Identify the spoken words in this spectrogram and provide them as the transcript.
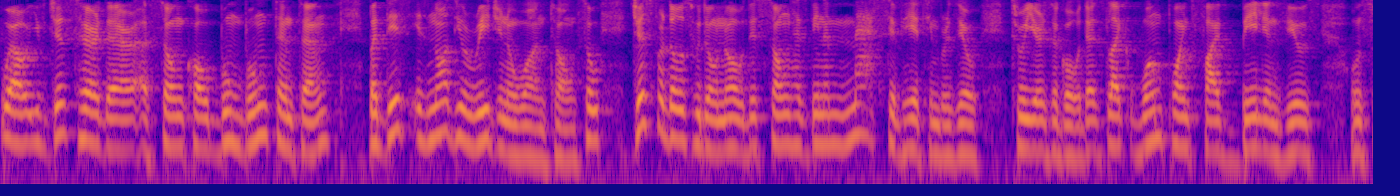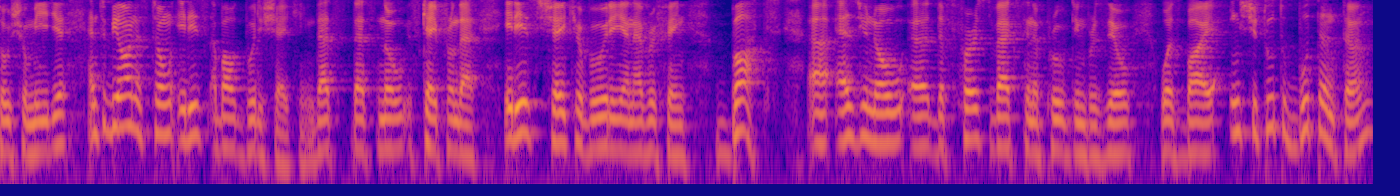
Well, you've just heard there a song called Boom Boom Tan Tan, but this is not the original one, Tom. So, just for those who don't know, this song has been a massive hit in Brazil three years ago. There's like 1.5 billion views on social media, and to be honest, Tom, it is about booty shaking. That's that's no escape from that. It is shake your booty and everything. But uh, as you know, uh, the first vaccine approved in Brazil was by Instituto Butantan,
